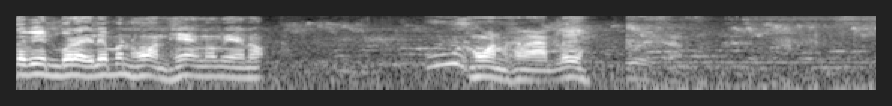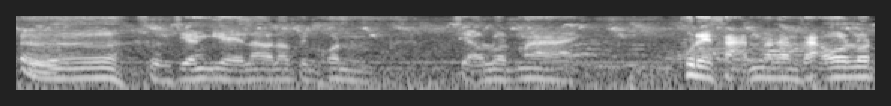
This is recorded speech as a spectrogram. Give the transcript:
ตะเวนบ่ได้เลยมันห่อนแห้งเนาะแม่เนาะอู้ ห่อนขนาดเลยด้วยครับ เออส่วนเสียงเอี่ยแล้วเราเป็นคนเสียวรถมาให้ผู้โดยสารมาทำซะโอ้รถ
